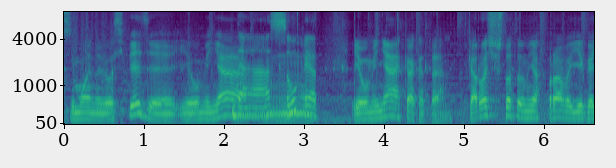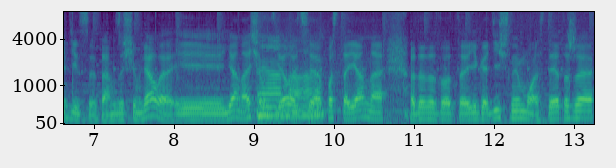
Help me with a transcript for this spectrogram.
зимой на велосипеде, и у меня... Да, супер. И у меня, как это? Короче, что-то у меня в правой ягодице там защемляло, и я начал ага. делать э, постоянно вот этот вот ягодичный мост. И это же,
